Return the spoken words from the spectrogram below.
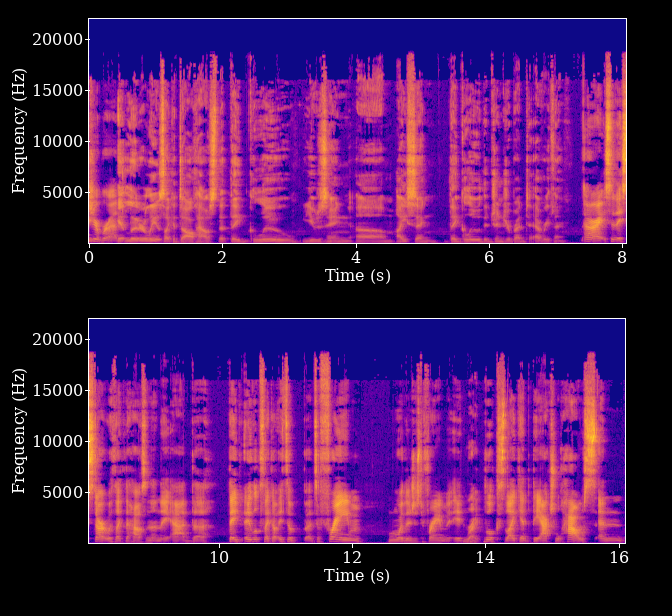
Gingerbread. It literally is like a dollhouse that they glue using um, icing. They glue the gingerbread to everything. All right, so they start with like the house, and then they add the. They it looks like a, it's a it's a frame more than just a frame. It Right. looks like it, the actual house, and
